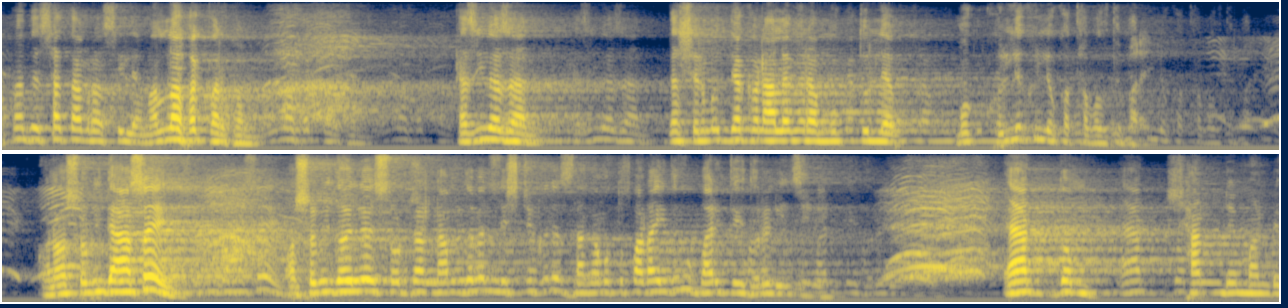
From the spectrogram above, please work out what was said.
আপনাদের সাথে আমরা ছিলাম। আল্লাহ আকবার খান কাজী বাজান, দেশের মধ্যে এখন আলেমেরা মুখ তুললে, মুখ খুললে খুললে কথা বলতে পারে। কোনো অসুবিধা আছে? অসুবিধা হইলে শ্রদ্ধার নাম দেবেন, লিস্টি করে জাগা মতো পাঠাই দেবো, বাড়িতেই ধরে নিয়ে যাবেন একদম এক সানডে মানডে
